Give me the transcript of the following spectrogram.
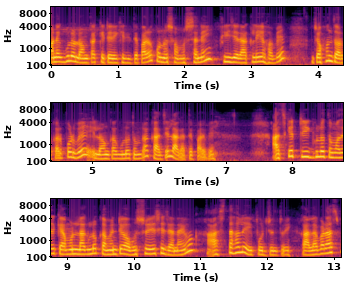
অনেকগুলো লঙ্কা কেটে রেখে দিতে পারো, কোনো সমস্যা নেই। ফ্রিজে রাখলেই হবে। যখন দরকার পড়বে, এই লঙ্কাগুলো তোমরা কাজে লাগাতে পারবে। আজকের ট্রিকগুলো তোমাদের কেমন লাগল কমেন্টে অবশ্যই এসে জানাও আজ তাহলে এই পর্যন্তই। কাল আবার আসব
